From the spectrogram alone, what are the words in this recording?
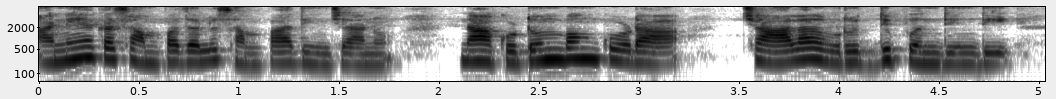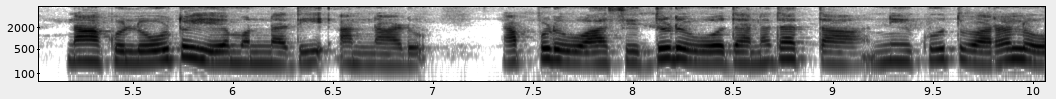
అనేక సంపదలు సంపాదించాను. నా కుటుంబం కూడా చాలా వృద్ధి పొందింది. నాకు లోటు ఏమున్నది? అన్నాడు. అప్పుడు ఆ సిద్ధుడు ఓ ధనదత్త నీకు త్వరలో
